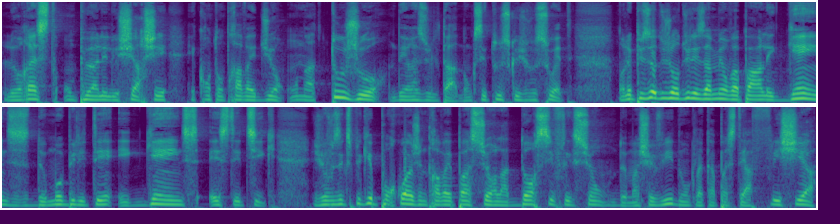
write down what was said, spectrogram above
le reste, on peut aller le chercher. Et quand on travaille dur, on a toujours des résultats. Donc c'est tout ce que je vous souhaite. Dans l'épisode d'aujourd'hui, les amis, on va parler gains de mobilité et gains esthétiques. Je vais vous expliquer pourquoi je ne travaille pas sur la dorsiflexion de ma cheville, donc la capacité à fléchir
